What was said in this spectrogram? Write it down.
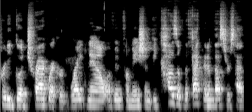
pretty good track record right now of information because of the fact that investors have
